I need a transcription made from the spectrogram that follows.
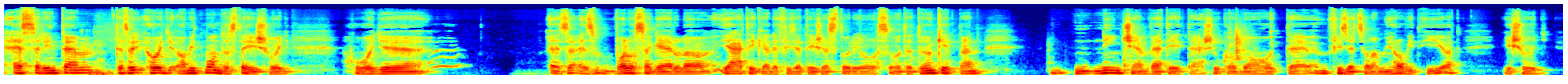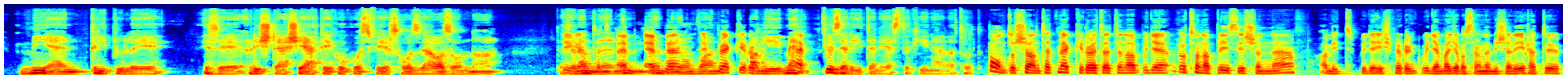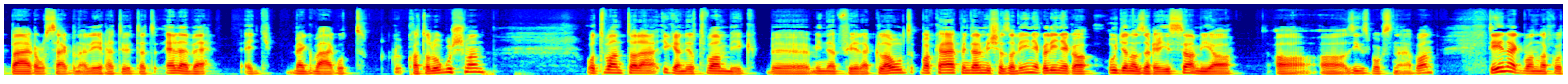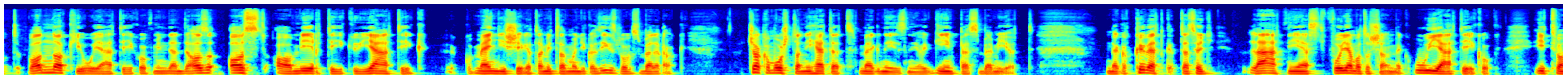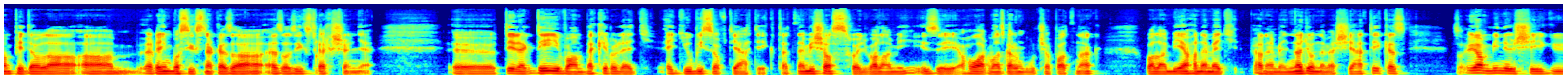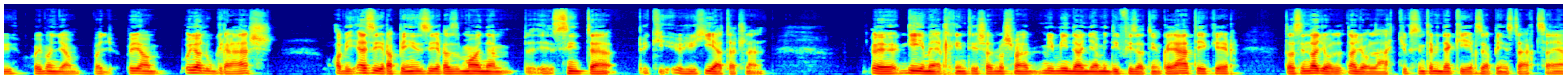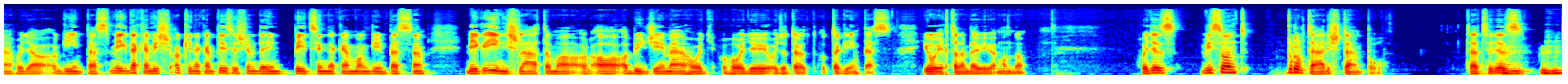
Ez szerintem, tehát hogy, hogy amit mondasz te is, hogy, hogy ez, ez valószínűleg erről a játék előfizetése sztoriról szól. Tehát önképpen nincsen vetétásuk abban, hogy te fizetsz valami havi díjat, és hogy milyen AAA izé, listás játékokhoz férsz hozzá azonnal. Tehát Igen, nem, tehát nem, ebben, nem nagyon van, megkerül, ami megközelíteni ezt a kínálatot. Pontosan, tehát megkerülhetetlen, ugye ott van a Playstation-nál, amit ugye ismerünk, ugye Magyarországon nem is elérhető, pár országban elérhető, tehát eleve egy megvágott katalógus van, ott van talán, igen, ott van még mindenféle cloud, akár, minden nem is ez a lényeg, a lényeg a, ugyanaz a része, ami a, a, az Xbox-nál van. Tényleg vannak ott, vannak jó játékok, minden, de az, azt a mértékű játék mennyiséget, amit mondjuk az Xbox belerak, csak a mostani hetet megnézni, hogy Game Pass-be mi jött. Meg a következő, tehát hogy látni ezt folyamatosan, meg új játékok. Itt van például a, a Rainbow Six-nek ez, a, ez az extraction-je. tényleg D van, bekerül egy, egy Ubisoft játék, tehát nem is az, hogy valami izé, a harmadrangú csapatnak valamilyen, hanem egy, hanem egy nagyon neves játék, ez, ez olyan minőségű, hogy mondjam, vagy olyan, olyan ugrás, ami ezért a pénzért, az majdnem szinte hihetetlen gamerként is, hát most már mi mindannyian mindig fizetünk a játékért, de azért nagyon, nagyon látjuk, szinte mindenki érzi a pénztárcáján, hogy a, a Game Pass, még nekem is, aki nekem PlayStation, de én PC-n nekem van Game Pass-em, még én is látom a, a, a büdzsémen, hogy, hogy, hogy ott, ott a Game Pass. Jó értelemben véve mondom. Hogy ez viszont brutális tempó. Tehát, hogy ez... Mm-hmm.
